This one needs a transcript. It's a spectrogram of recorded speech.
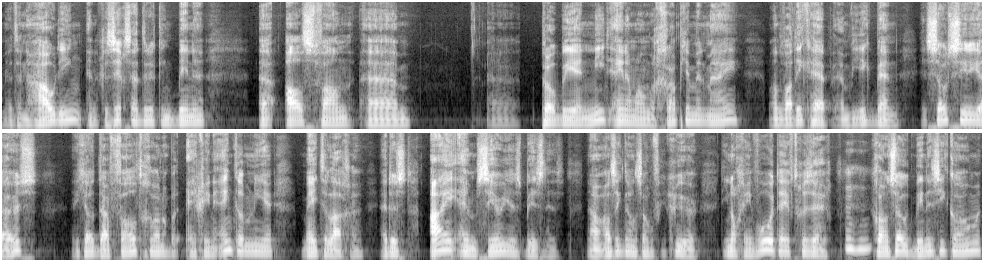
met een houding en gezichtsuitdrukking binnen eh, als van ehm, eh, probeer niet een of ander grapje met mij, want wat ik heb en wie ik ben is zo serieus, weet je wel, daar valt gewoon op geen enkele manier mee te lachen. Hè, dus I am serious business. Nou, als ik dan zo'n figuur die nog geen woord heeft gezegd, Mhm. gewoon zo binnen zie komen,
